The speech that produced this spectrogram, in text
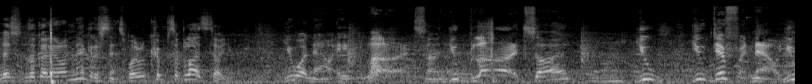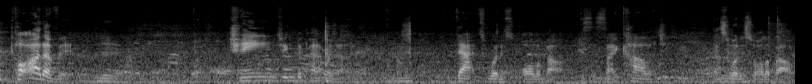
let's look at it on a negative sense. What do Crips of Bloods tell you? You are now a blood, son. You blood, son. You you different now. You part of it. Yeah. Changing the paradigm. That's what it's all about. It's the psychology. That's what it's all about.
